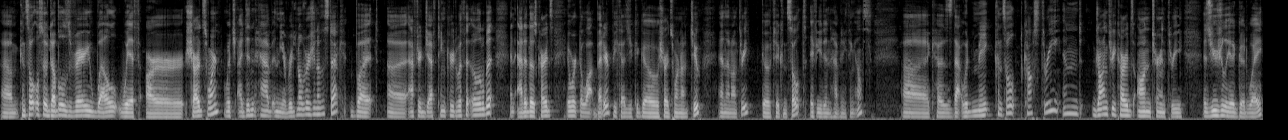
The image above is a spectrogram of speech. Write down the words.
Um, Consult also doubles very well with our Shardsworn, which I didn't have in the original version of this deck, but uh, after Jeff tinkered with it a little bit and added those cards, it worked a lot better because you could go Shardsworn on 2, and then on 3, go to Consult if you didn't have anything else. Because uh, that would make Consult cost 3, and drawing 3 cards on turn 3 is usually a good way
